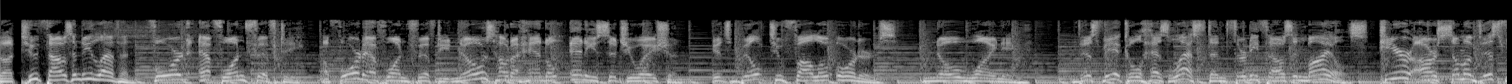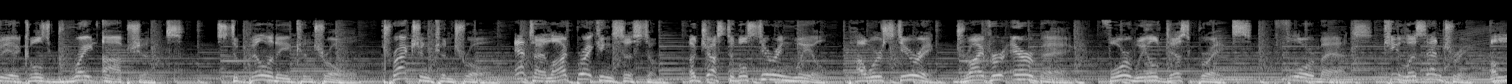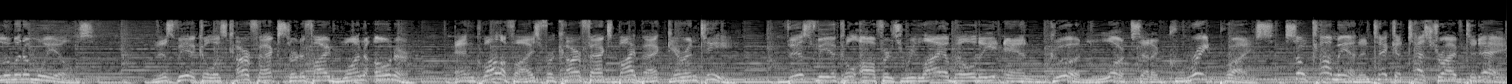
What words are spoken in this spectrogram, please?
The 2011 Ford F-150. A Ford F-150 knows how to handle any situation. It's built to follow orders, no whining. This vehicle has less than 30,000 miles. Here are some of this vehicle's great options. Stability control, traction control, anti-lock braking system, adjustable steering wheel, power steering, driver airbag, four-wheel disc brakes, floor mats, keyless entry, aluminum wheels. This vehicle is Carfax certified one owner and qualifies for Carfax buyback guarantee. This vehicle offers reliability and good looks at a great price. So come in and take a test drive today.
